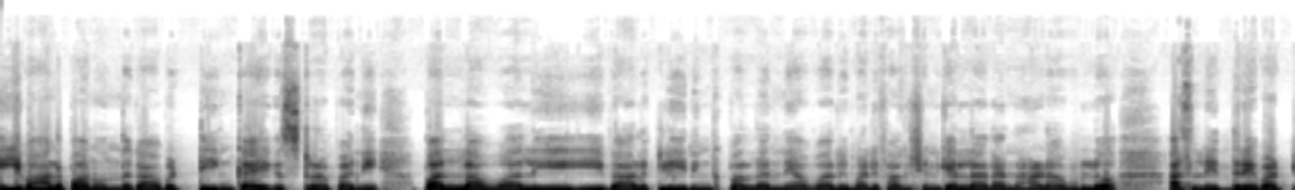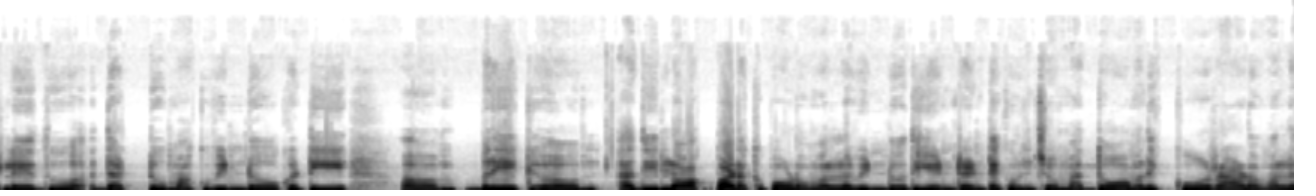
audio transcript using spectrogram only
ఇవాళ పని ఉంది కాబట్టి ఇంకా ఎక్స్ట్రా పని పళ్ళు అవ్వాలి. ఇవాళ క్లీనింగ్ పళ్ళు అన్నీ అవ్వాలి. మళ్ళీ ఫంక్షన్కి వెళ్ళాలన్న హడావుల్లో అసలు నిద్రే పట్టలేదు. దట్టు మాకు విండో ఒకటి Um, బ్రేక్ um, అది లాక్ పడకపోవడం వల్ల విండోది ఏంటంటే కొంచెం మా దోమలు ఎక్కువ రావడం వల్ల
